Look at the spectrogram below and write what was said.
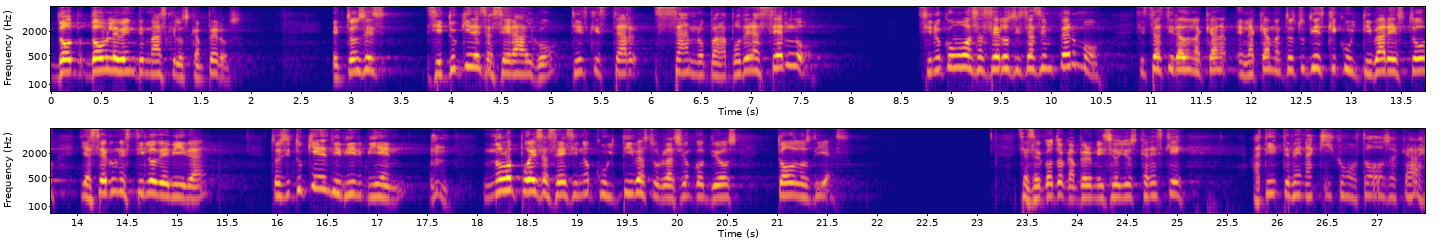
doblemente más que los camperos. Entonces, si tú quieres hacer algo, tienes que estar sano para poder hacerlo. Si no, ¿cómo vas a hacerlo si estás enfermo? Si estás tirado en la, cama. Entonces tú tienes que cultivar esto y hacer un estilo de vida. Entonces, si tú quieres vivir bien, no lo puedes hacer si no cultivas tu relación con Dios todos los días. Se acercó otro campeón y me dice, oye, Oscar, es que a ti te ven aquí como todos acá.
